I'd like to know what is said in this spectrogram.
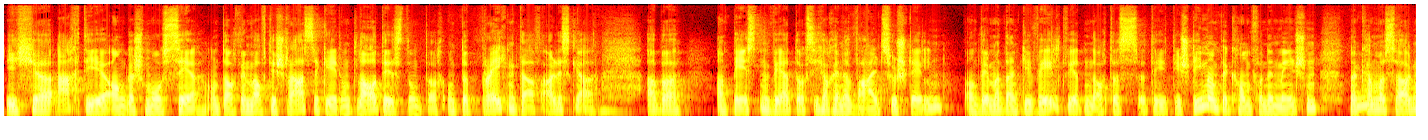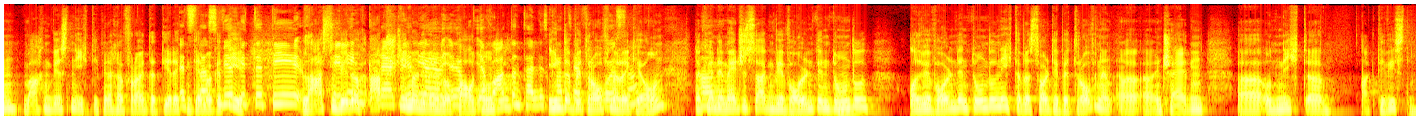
Ich achte Ihr Engagement sehr. Und auch wenn man auf die Straße geht und laut ist und auch unterbrechen darf, alles klar. Aber am besten wäre doch, sich auch einer Wahl zu stellen. Und wenn man dann gewählt wird und auch das, die, die Stimmen bekommt von den Menschen, dann mhm. kann man sagen, machen wir es nicht. Ich bin auch ein Freund der direkten Jetzt Demokratie. Wir lassen wir doch abstimmen über den Lobautunnel in der betroffenen Region. Dann können um. die ähm. Menschen sagen, wir wollen den Tunnel oder wir wollen den Tunnel nicht. Aber das soll die Betroffenen äh, äh entscheiden äh, und nicht äh, Aktivisten.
